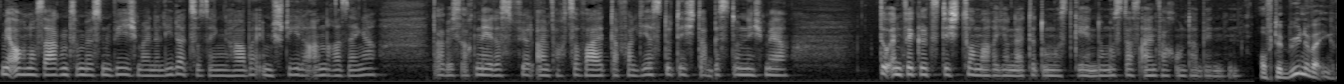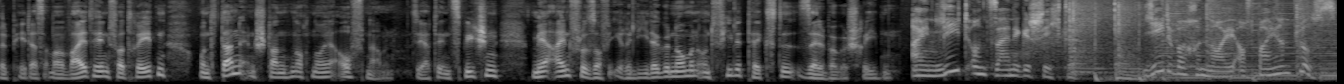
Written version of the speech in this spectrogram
mir auch noch sagen zu müssen, wie ich meine Lieder zu singen habe, im Stile anderer Sänger, da habe ich gesagt, nee, das führt einfach zu weit, da verlierst du dich, da bist du nicht mehr. Du entwickelst dich zur Marionette, du musst gehen, du musst das einfach unterbinden. Auf der Bühne war Ingrid Peters aber weiterhin vertreten und dann entstanden auch neue Aufnahmen. Sie hatte inzwischen mehr Einfluss auf ihre Lieder genommen und viele Texte selber geschrieben. Ein Lied und seine Geschichte. Jede Woche neu auf Bayern Plus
